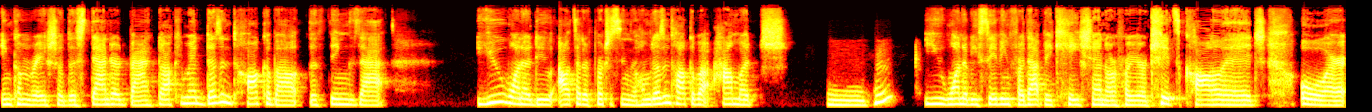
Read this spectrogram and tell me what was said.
income ratio, the standard bank document doesn't talk about the things that you want to do outside of purchasing the home, doesn't talk about how much mm-hmm you want to be saving for that vacation or for your kids' college or,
